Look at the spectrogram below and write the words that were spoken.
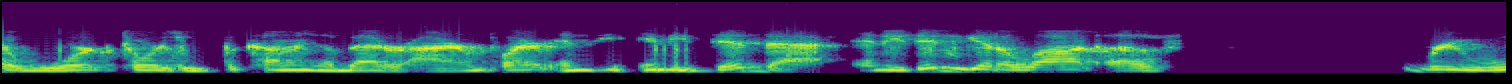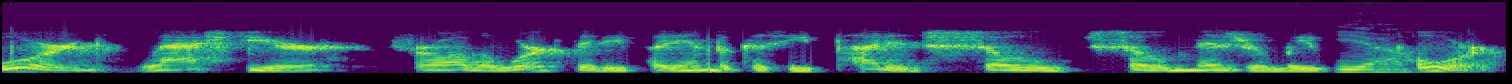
to work towards becoming a better iron player. And he, and he did that. And he didn't get a lot of reward last year for all the work that he put in because he putted so, so miserably yeah. poor.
